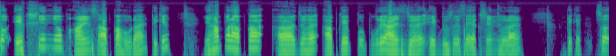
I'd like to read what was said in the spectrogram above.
तो एक्सचेंज ऑफ़ आइंस आपका हो रहा है, ठीक है? यहाँ पर आपका जो है, आपके पूरे आइंस जो है, एक दूसरे से एक्सचेंज हो रहा है, ठीक है? सो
